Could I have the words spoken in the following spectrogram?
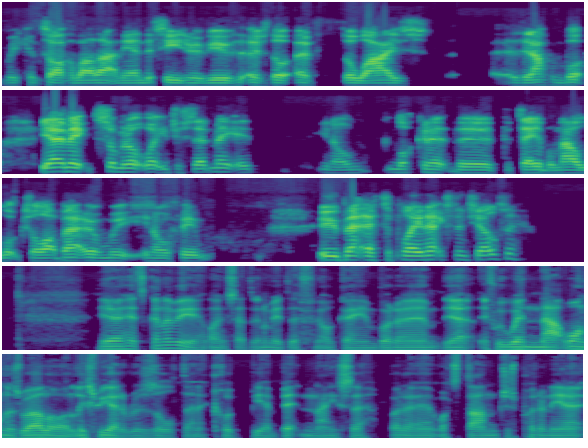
we can talk about that in the end of season review if the the wise as it happened. But yeah, mate, summing up what you just said, mate. It, you know, looking at the the table now looks a lot better, and we, you know, if it, who better to play next than Chelsea? Yeah, it's going to be, like I said, it's going to be a difficult game. But um, yeah, if we win that one as well, or at least we get a result, then it could be a bit nicer. But uh, what's Dan just put in here?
